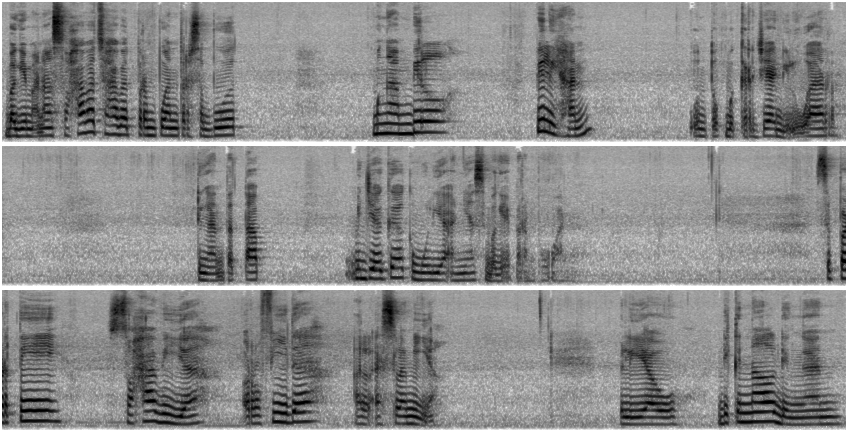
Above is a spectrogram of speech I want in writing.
Bagaimana sahabat-sahabat perempuan tersebut mengambil pilihan untuk bekerja di luar dengan tetap menjaga kemuliaannya sebagai perempuan. Seperti sahabiyah Rafidah al-Aslamiyah. Beliau dikenal dengan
